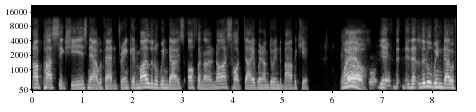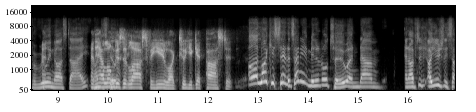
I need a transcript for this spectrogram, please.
I've passed six years now without a drink, and my little window is often on a nice hot day when I'm doing the barbecue. Wow. Oh, Yeah, th- th- that little window with a really nice day. And I how long feel- does it last for you? Like till you get past it? Oh, like you said, it's only a minute or two, and um, and I've just, I usually su-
